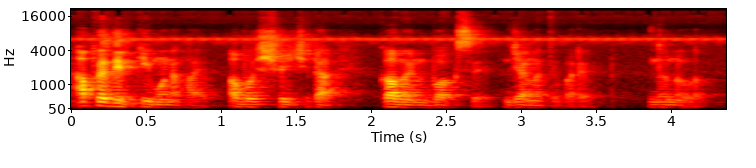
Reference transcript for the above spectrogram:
আপনাদের কি মনে হয়? অবশ্যই সেটা কমেন্ট বক্সে জানাতে পারেন। ধন্যবাদ।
